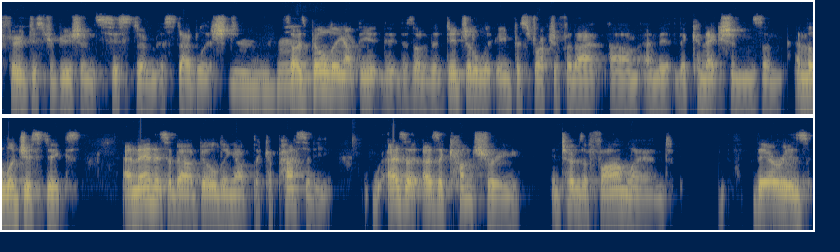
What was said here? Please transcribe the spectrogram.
food distribution system established. Mm-hmm. So it's building up the, the, the, sort of the digital infrastructure for that um, and the, the connections and, and the logistics. And then it's about building up the capacity. As a, as a country, in terms of farmland, there is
